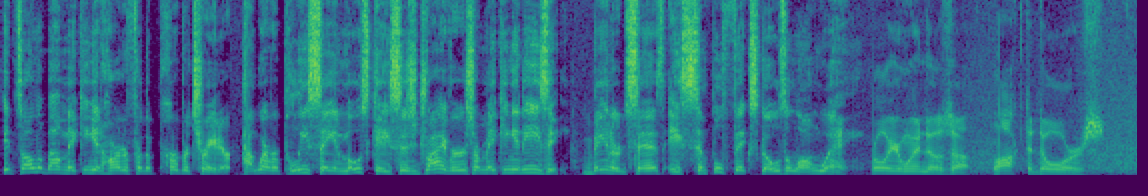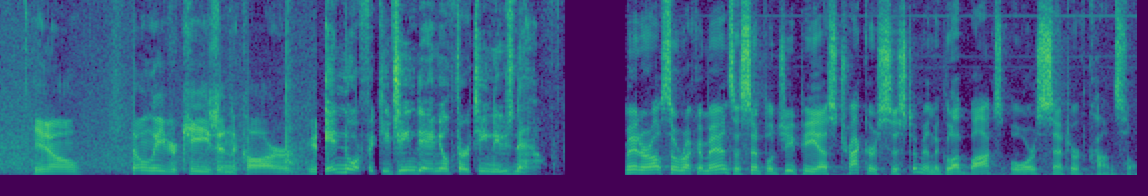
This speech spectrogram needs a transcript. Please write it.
It's all about making it harder for the perpetrator. However, police say in most cases, drivers are making it easy. Baynard says a simple fix goes a long way. Roll your windows up, lock the doors, you know, don't leave your keys in the car. In Norfolk, Eugene Daniel, 13 News Now. Baynard also recommends a simple GPS tracker system in the glove box or center console.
